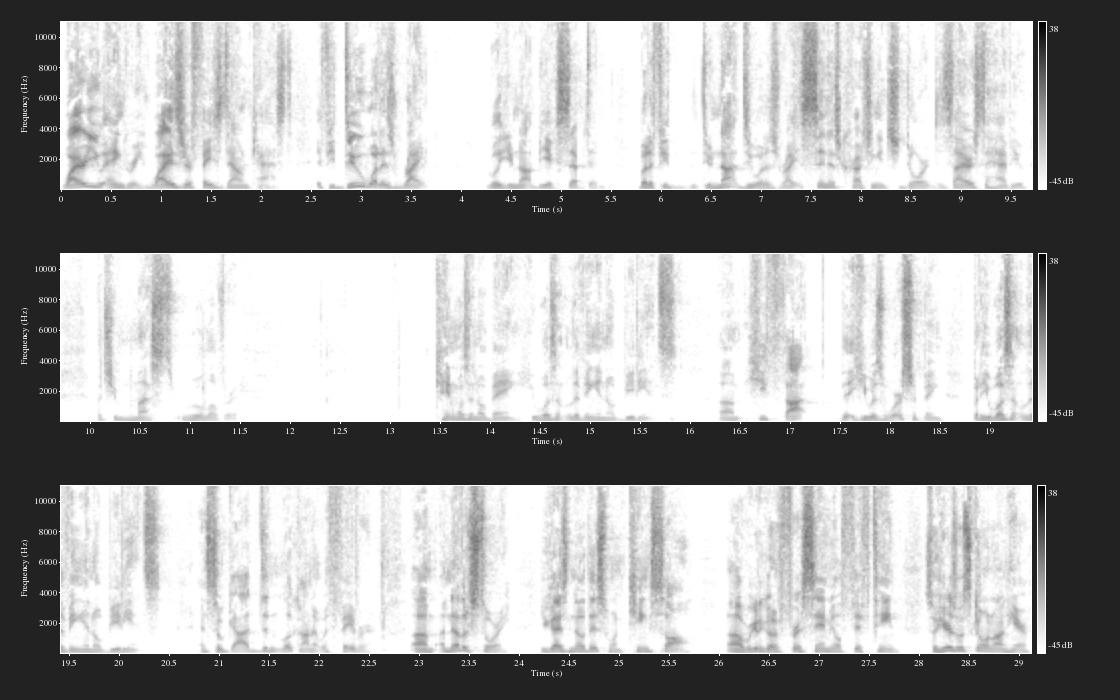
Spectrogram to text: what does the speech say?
Why are you angry? Why is your face downcast? If you do what is right, will you not be accepted? But if you do not do what is right, sin is crouching at your door, it desires to have you, but you must rule over it. Cain wasn't obeying, he wasn't living in obedience. Um, he thought that he was worshiping, but he wasn't living in obedience. And so God didn't look on it with favor. Um, another story. You guys know this one King Saul. Uh, we're going to go to 1 Samuel 15. So here's what's going on here.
